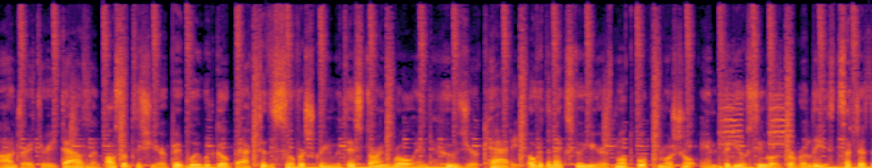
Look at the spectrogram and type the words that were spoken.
Andre 3000. Also this year, Big Boi would go back to the silver screen with his starring role in Who's Your Caddy. Over the next few years, multiple promotional and video singles were released, such as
